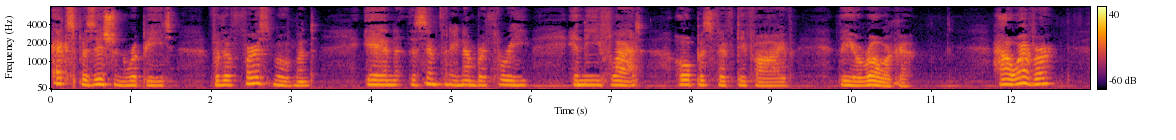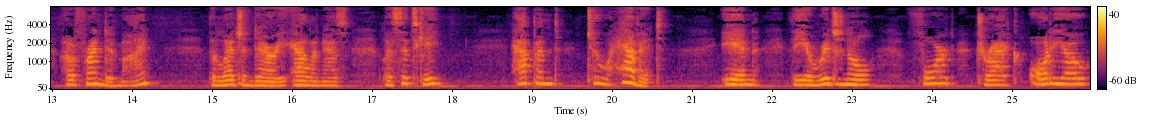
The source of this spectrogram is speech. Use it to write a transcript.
exposition repeat for the first movement in the Symphony Number no. 3 in E flat, Opus 55, the Eroica. However, a friend of mine, the legendary Alan S. Lisitsky, happened to have it in the original four track audio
